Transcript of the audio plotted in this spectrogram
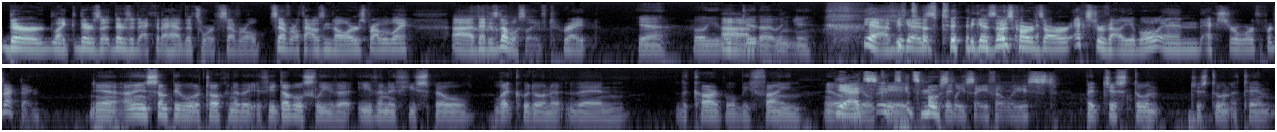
they're like there's a there's a deck that I have that's worth several several thousand dollars probably. Uh, that is double sleeved, right? Yeah. Well, you would Um, do that, wouldn't you? Yeah, because because those cards are extra valuable and extra worth protecting. Yeah, I mean, some people were talking about if you double sleeve it, even if you spill liquid on it, then the card will be fine. It'll yeah, be it's okay. it's it's mostly safe at least. but just don't just don't attempt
